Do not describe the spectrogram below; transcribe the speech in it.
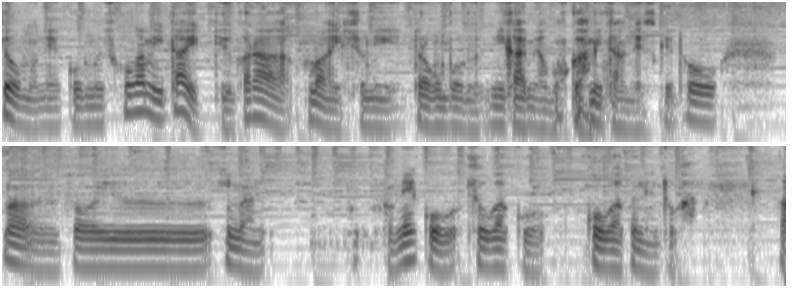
今日もね、こう息子が見たいって言うから、まあ一緒にドラゴンボール2回目は僕は見たんですけど、まあそういう今のね、こう小学校高学年とか、あ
